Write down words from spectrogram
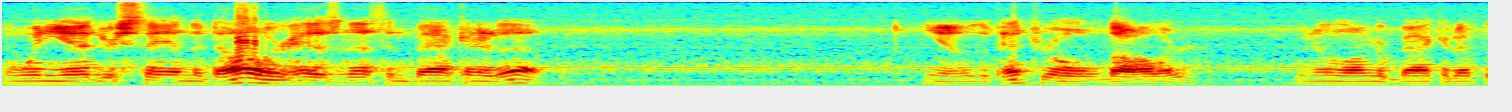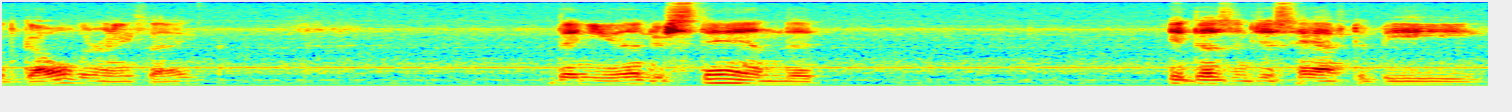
And when you understand the dollar has nothing backing it up, you know, the petrol dollar, we no longer back it up with gold or anything, then you understand that it doesn't just have to be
